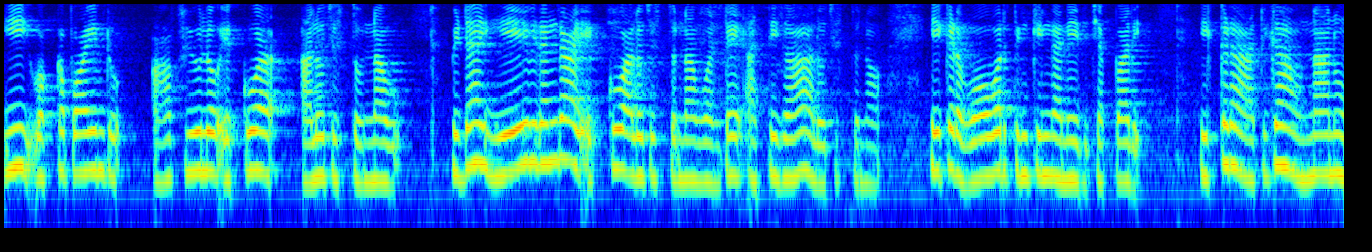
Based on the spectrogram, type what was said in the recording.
ఈ ఒక్క పాయింట్ ఆ ఫ్యూలో ఎక్కువ ఆలోచిస్తున్నావు. బిడ్డ ఏ విధంగా ఎక్కువ ఆలోచిస్తున్నావు అంటే అతిగా ఆలోచిస్తున్నావు. ఇక్కడ ఓవర్ థింకింగ్ అనేది చెప్పాలి. ఇక్కడ అతిగా ఉన్నాను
